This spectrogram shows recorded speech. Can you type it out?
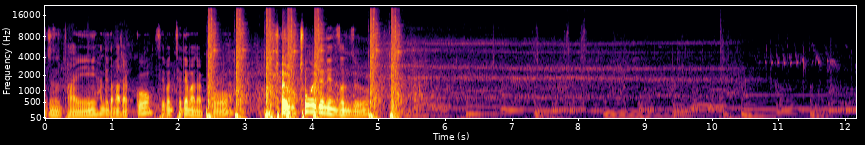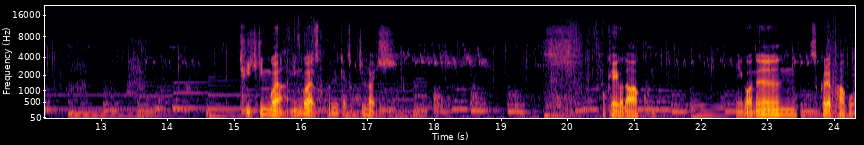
번째 선수 다이 한 대 다 맞았고 세 번째 대 맞았고 결국 총을 드는 선수. 뒤진 거야 아닌 거야. 소리를 계속 질러 이씨. 오케이 이거 나왔군. 이거는 스크랩하고.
